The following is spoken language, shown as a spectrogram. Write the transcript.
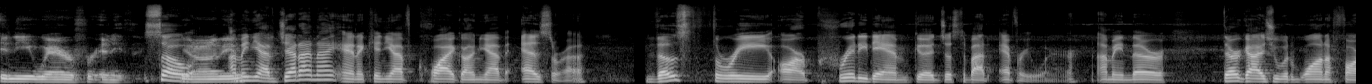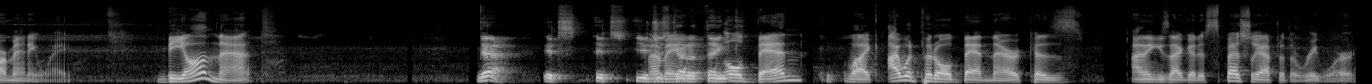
anywhere for anything. So You know what I mean? I mean? you have Jedi Knight Anakin, you have Qui Gon, you have Ezra. Those three are pretty damn good just about everywhere. I mean, they're they're guys you would want to farm anyway. Beyond that, Yeah, it's it's you I just mean, gotta think. Old Ben, like I would put Old Ben there because I think he's that good, especially after the rework.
